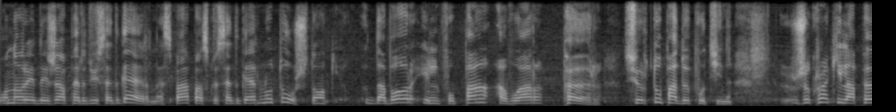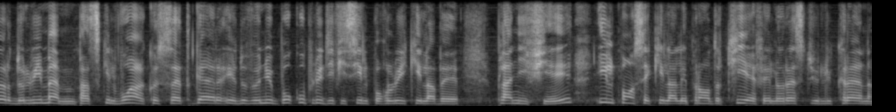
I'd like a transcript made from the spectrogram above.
on aurait déjà perdu cette guerre, n'est-ce pas? Parce que cette guerre nous touche. D'abord, il ne faut pas avoir peur, surtout pas de Poutine je crois qu'il a peur de lui-même parce qu'il voit que cette guerre est devenue beaucoup plus difficile pour lui qu'il avait planifié. Il pensait qu'il allait prendre Kiev et le reste de l'Ukraine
